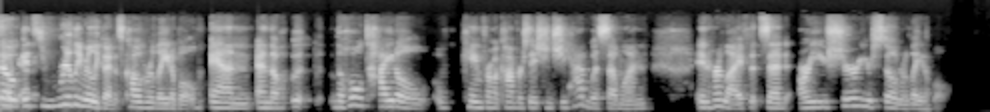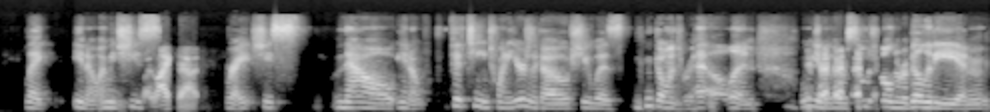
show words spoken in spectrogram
so it's really really good it's called relatable and and the the whole title came from a conversation she had with someone in her life that said are you sure you're still relatable like you know i mean she's I like that. right she's now you know 15 20 years ago she was going through hell and you know there was so much vulnerability and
